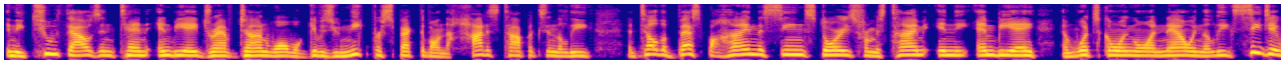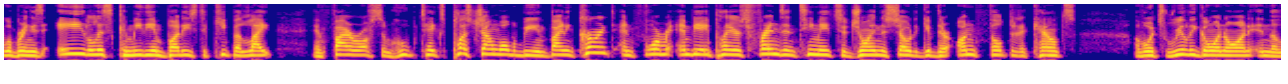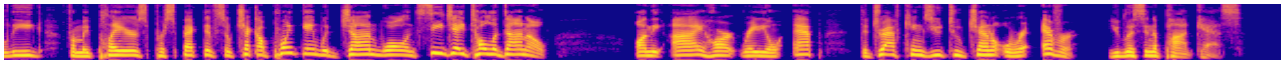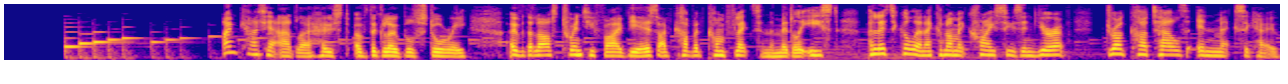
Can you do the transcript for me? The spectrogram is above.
in the 2010 NBA draft, John Wall will give his unique perspective on the hottest topics in the league and tell the best behind the scenes stories from his time in the NBA and what's going on now in the league. CJ will bring his A list comedian buddies to keep it light and fire off some hoop takes. Plus, John Wall will be inviting current and former NBA players, friends, and teammates to join the show to give their unfiltered accounts of what's really going on in the league from a player's perspective. So check out Point Game with John Wall and CJ Toledano on the iHeartRadio app, the DraftKings YouTube channel, or wherever you listen to podcasts. I'm Katya Adler, host of The Global Story. Over the last 25 years, I've covered conflicts in the Middle East, political and economic crises in Europe, drug cartels in Mexico.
